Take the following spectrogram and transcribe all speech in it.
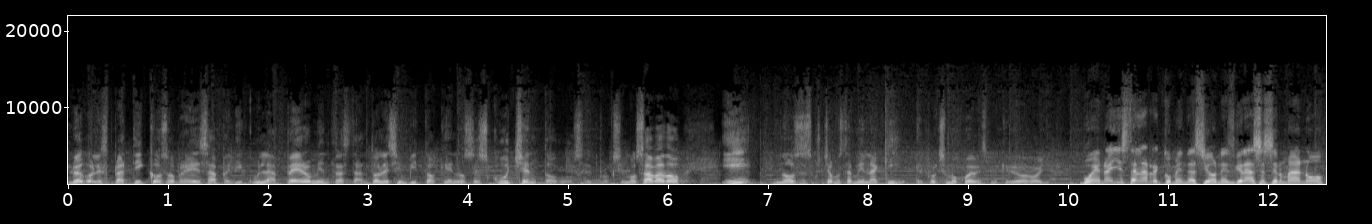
Luego les platico sobre esa película, pero mientras tanto les invito a que nos escuchen todos el próximo sábado y nos escuchamos también aquí el próximo jueves, mi querido Roger. Bueno, ahí están las recomendaciones. Gracias, hermano.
